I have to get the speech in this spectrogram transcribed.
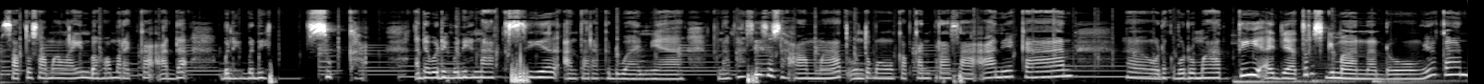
satu sama lain bahwa mereka ada benih-benih suka ada benih-benih naksir antara keduanya. Kenapa sih susah amat untuk mengungkapkan perasaan ya kan? Nah, udah keburu mati aja terus gimana dong ya kan?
